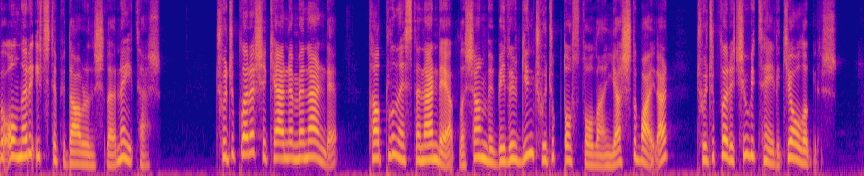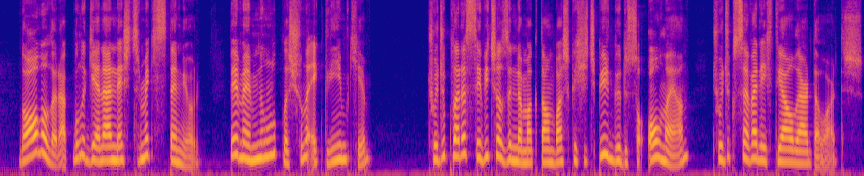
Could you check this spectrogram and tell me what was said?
ve onları iç tepi davranışlarına iter. Çocuklara şekerlemelerle, tatlı nesnelerle yaklaşan ve belirgin çocuk dostu olan yaşlı baylar çocuklar için bir tehlike olabilir. Doğal olarak bunu genelleştirmek istemiyorum ve memnunlukla şunu ekleyeyim ki, çocuklara sevinç hazırlamaktan başka hiçbir güdüsü olmayan çocuksever ihtiyarlar da vardır.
